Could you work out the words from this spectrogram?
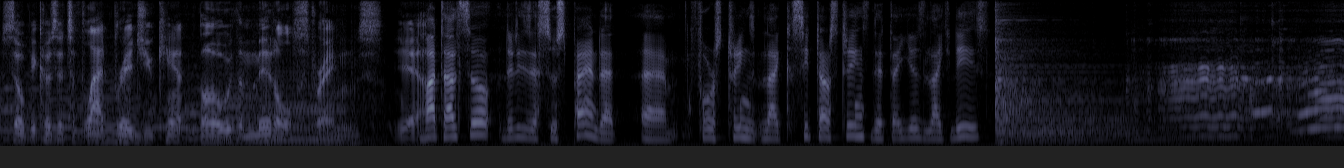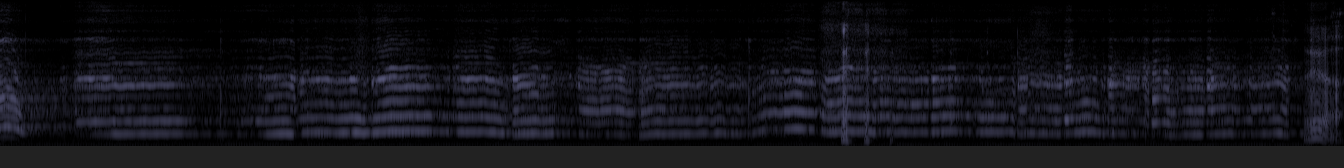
So because it's a flat bridge, you can't bow the middle strings. Yeah. But also there is a suspended um, four strings like sitar strings that I use like this. yeah.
